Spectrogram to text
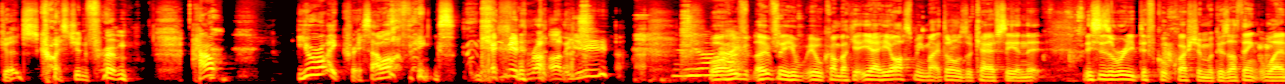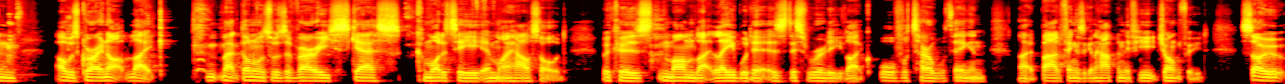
Good question from how. You're right, Chris. How are things Getting in Iran? Are you? Well, hopefully, hopefully he'll, he'll come back. Yeah, he asked me McDonald's or KFC, and it, this is a really difficult question because I think when I was growing up, like McDonald's was a very scarce commodity in my household because mum like labeled it as this really like awful, terrible thing, and like bad things are going to happen if you eat junk food. So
